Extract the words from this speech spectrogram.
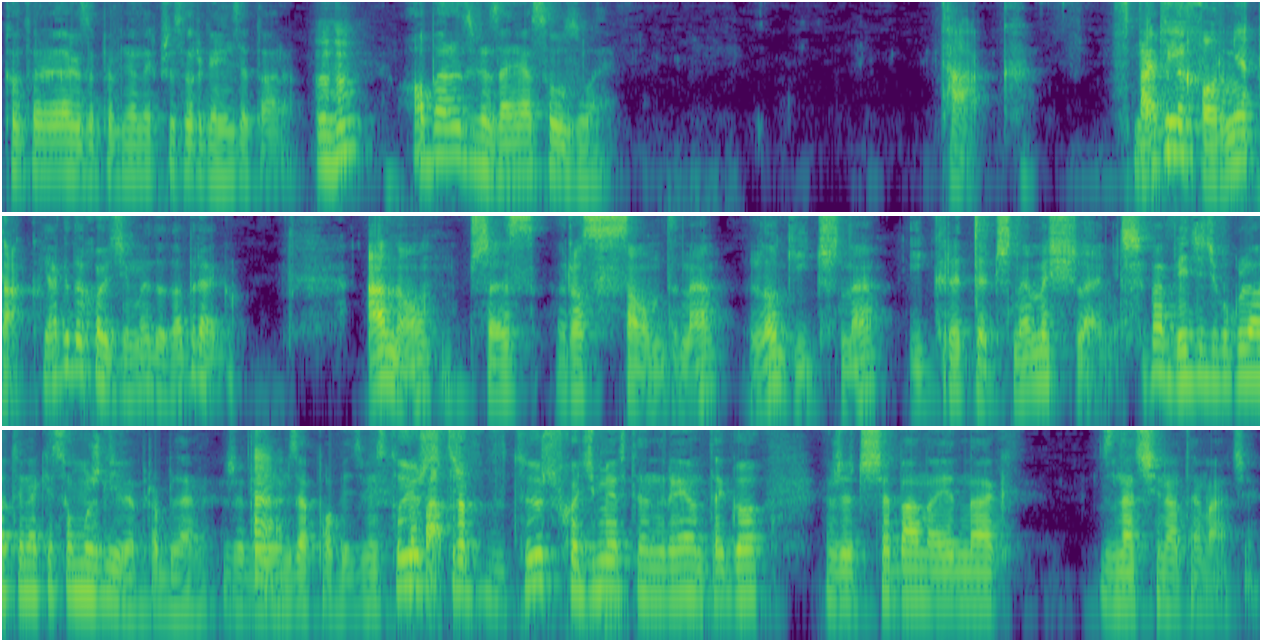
kontrolerach zapewnionych przez organizatora. Mhm. Oba rozwiązania są złe. Tak. W takiej do- formie tak. Jak dochodzimy do dobrego? Ano przez rozsądne, logiczne i krytyczne myślenie. Trzeba wiedzieć w ogóle o tym, jakie są możliwe problemy, żeby Tak. im zapobiec. Więc tu, No już, tu już wchodzimy w ten rejon tego, że trzeba no jednak znać się na temacie.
